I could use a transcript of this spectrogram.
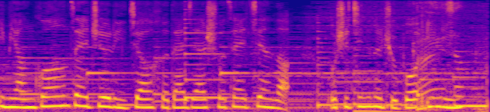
一米阳光在这里就要和大家说再见了，我是今天的主播一鸣，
